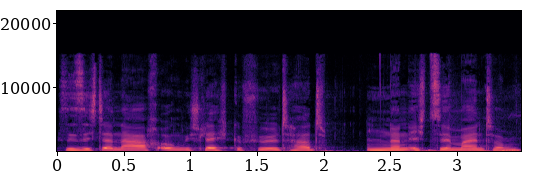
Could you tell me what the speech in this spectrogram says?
sie sich danach irgendwie schlecht gefühlt hat. Und dann ich zu ihr meinte,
